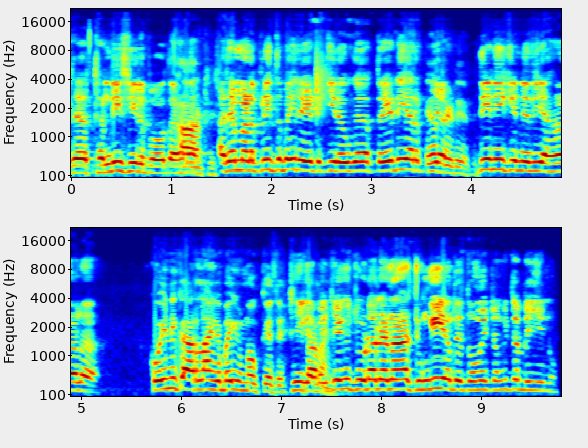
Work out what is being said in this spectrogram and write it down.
ਅੱਛਾ ਠੰਡੀ ਸੀਲ ਬਹੁਤ ਆ ਹਾਂ? ਅੱਛਾ ਮਨਪ੍ਰੀਤ ਬਈ ਰੇਟ ਕੀ ਰਹੂਗਾ? 63000 ਰੁਪਇਆ 63,000 ਦੇਣੀ ਕਿੰਨੇ ਦੀ ਆ? ਹਾਂ ਨਾ? ਕੋਈ ਨਹੀਂ ਕਰ ਲਾਂਗੇ ਬਾਈ ਮੌਕੇ ਤੇ। ਠੀਕ ਆ ਬਈ ਜੇ ਕੋਈ ਜੋੜਾ ਲੈਣਾ ਆ ਚੁੰਗੀ ਜਾਂਦੇ ਦੋਵੇਂ ਚੁੰਗੀ ਚੱਲੀ ਇਹਨੂੰ।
